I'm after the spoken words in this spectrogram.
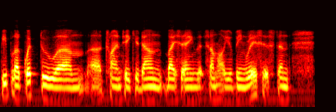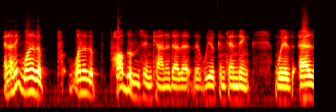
people are quick to um, uh, try and take you down by saying that somehow you're being racist, and and I think one of the one of the problems in Canada that that we are contending with, as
